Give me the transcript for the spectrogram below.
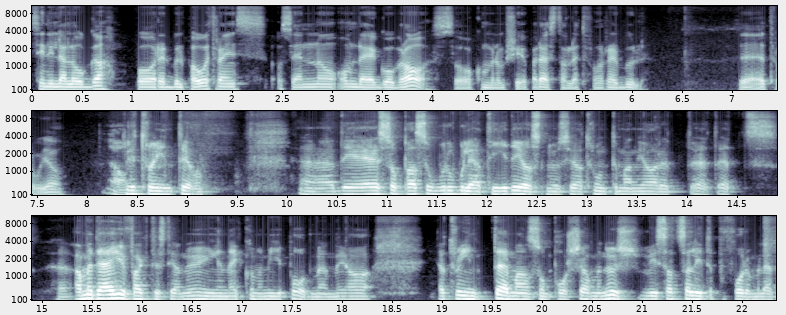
sin lilla logga på Red Bull Powertrains och sen o- om det går bra så kommer de köpa det här stallet från Red Bull. Det tror jag. Ja. Det tror inte jag. Eh, Det är så pass oroliga tider just nu så jag tror inte man gör ett... ett, ett eh, ja, men det är ju faktiskt det. Nu är det ingen ekonomipodd, men jag, jag tror inte man som Porsche, ja, men nu, vi satsar lite på Formel 1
